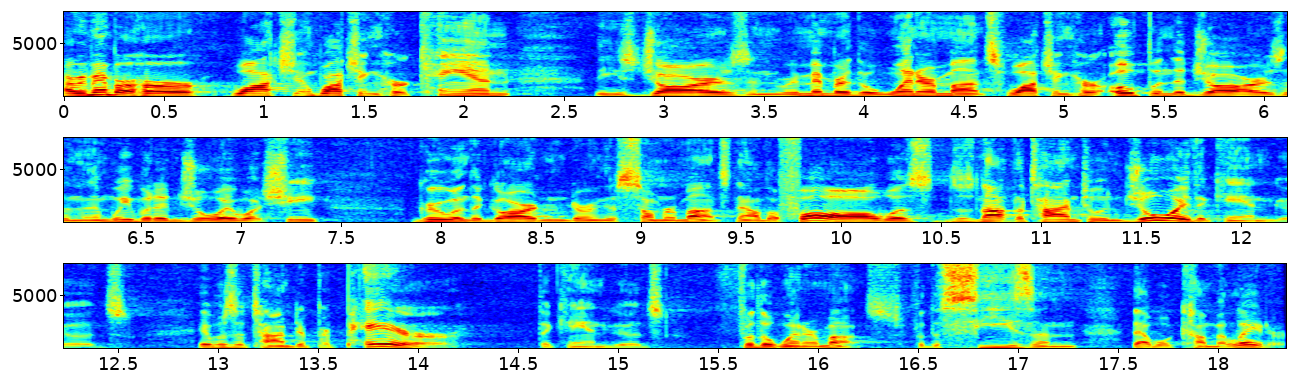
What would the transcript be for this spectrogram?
I remember her watching, watching her can these jars and remember the winter months watching her open the jars and then we would enjoy what she grew in the garden during the summer months. Now the fall was, was not the time to enjoy the canned goods. It was a time to prepare the canned goods for the winter months, for the season that will come later.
